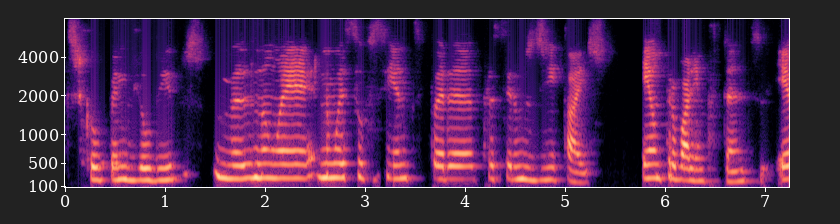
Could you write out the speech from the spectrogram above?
Desculpem desiludir-vos, mas não é, não é suficiente para, para sermos digitais. É um trabalho importante, é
